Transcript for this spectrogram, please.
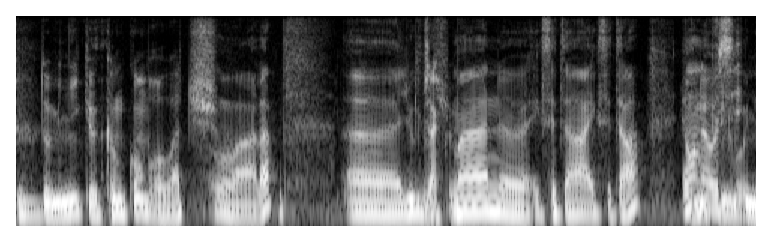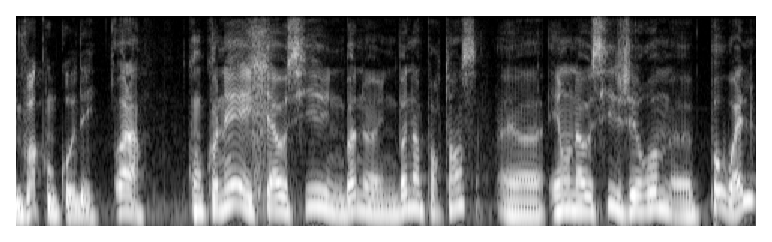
Dominique Concombre Watch. voilà. Euh, Hugh Bien Jackman, euh, etc., etc. Et on a aussi. une, une voix qu'on connaît. voilà, qu'on connaît et qui a aussi une bonne, une bonne importance. Et on a aussi Jérôme Powell.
